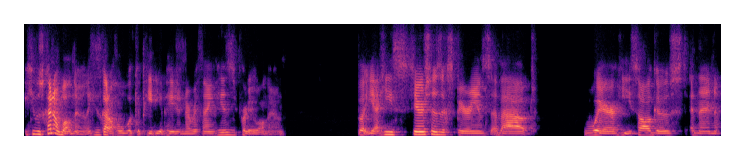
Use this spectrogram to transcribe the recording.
he was kind of well known. Like he's got a whole Wikipedia page and everything. He's pretty well known. But yeah, he shares his experience about where he saw a ghost, and then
